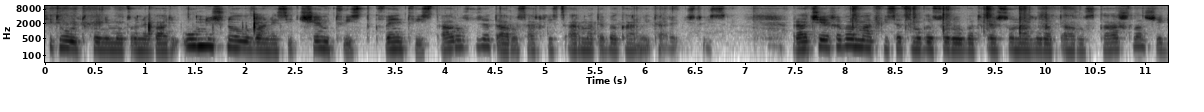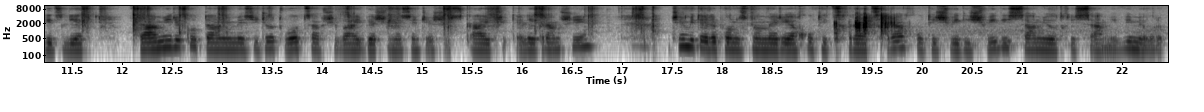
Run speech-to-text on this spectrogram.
თითოეული თქვენი მოწონება არის უმნიშვნელოვანესი ჩემთვის, თქვენთვის, ტაროსთვის და ტაროს არხის წარმატება განვითარებისთვის. რაც შეეხება მათ, ვისაც მოგესურვებათ პერსონალურად ტაროს გაშლა, შეგიძლიათ დამირეკოთ, დამიმესიჯოთ WhatsApp-ში, Viber-ში, Messenger-ში, Skype-ში, Telegram-ში. ჩემი ტელეფონის ნომერია 599777343. ვიმეორებ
